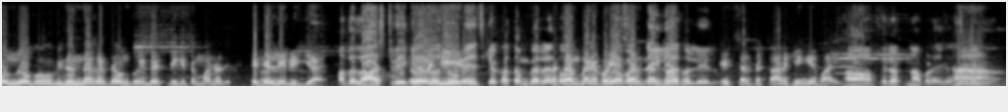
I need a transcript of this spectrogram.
उन लोगों को भी धंधा करते हैं उनको भी बेचने की तमन्ना कि जल्दी बिक जाए। हाँ तो लास्ट वीक है तो जो बेच के खत्म कर रहे हैं तो खत्म करे एक साल नहीं तक लिया तो ले लो। एक साल तक कार रखेंगे भाई। हाँ फिर रखना पड़ेगा हाँ।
